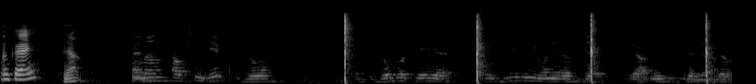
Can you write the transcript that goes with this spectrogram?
Oké. Ja. En als je hem geeft, zo. Want zo blokkeer je, zo zie je niet wanneer dat juist. Ja, nu zet je hem zelf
